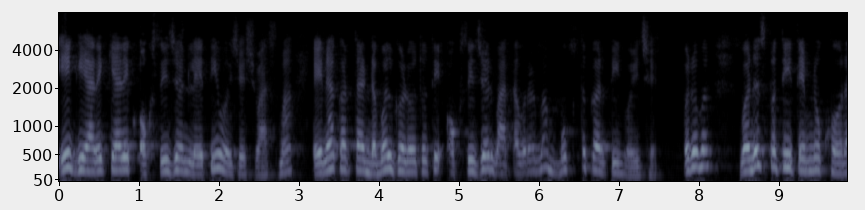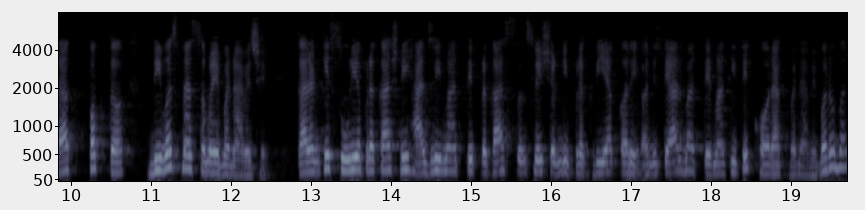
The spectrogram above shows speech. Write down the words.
એ ક્યારેક ક્યારેક ઓક્સિજન લેતી હોય છે શ્વાસમાં, એના કરતાં ડબલ ગણો તો તે ઓક્સિજન વાતાવરણમાં મુક્ત કરતી હોય છે. બરોબર? વનસ્પતિ તેમનો ખોરાક ફક્ત દિવસના સમય બનાવે છે. કારણ કે સૂર્યપ્રકાશની હાજરીમાં તે પ્રકાશ સંશ્લેષણની પ્રક્રિયા કરે અને ત્યારબાદ તેમાંથી તે ખોરાક બનાવે, બરોબર?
